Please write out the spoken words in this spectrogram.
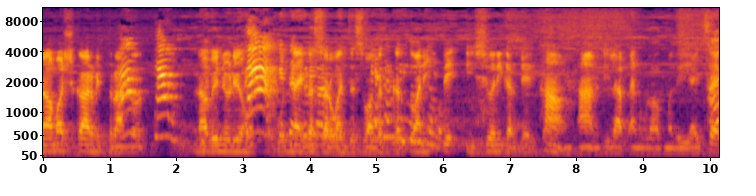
नमस्कार मित्रांनो. नवीन व्हिडिओ पुन्हा एकदा सर्वांचं स्वागत करतो आणि इथे ईश्वरी करते. थांब थांब तिला पण ब्लॉगमध्ये यायचं आहे.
